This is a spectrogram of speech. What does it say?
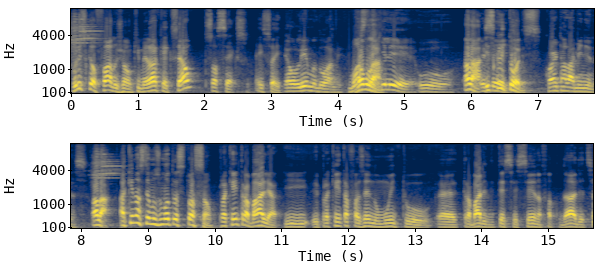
Por isso que eu falo, João, que melhor que Excel? Só sexo. É isso aí. É o lema do homem. Mostra Vamos lá. aquele... O... Olha lá, escritores. Aí. Corta lá, meninas. Olha lá, aqui nós temos uma outra situação. Para quem trabalha e, e para quem está fazendo muito é, trabalho de TCC na faculdade, etc.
